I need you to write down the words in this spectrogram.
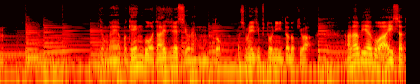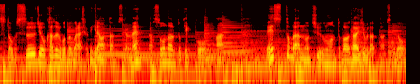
うん。でもね、やっぱ言語は大事ですよね、ほんと。私もエジプトにいた時は、アラビア語は挨拶と数字を数えることぐらいしかできなかったんですけどね。だからそうなると結構、はい。レストランの注文とかは大丈夫だったんですけど、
